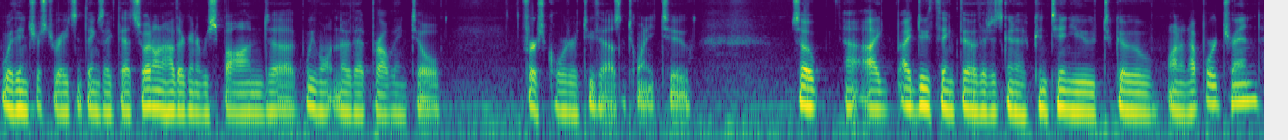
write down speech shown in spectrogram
with interest rates and things like that. So I don't know how they're going to respond. Uh, we won't know that probably until first quarter of 2022. So uh, I I do think though that it's going to continue to go on an upward trend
